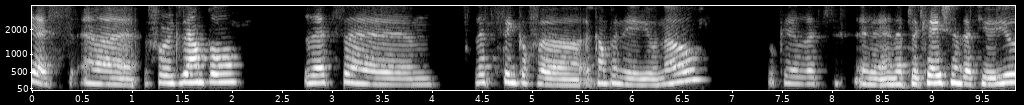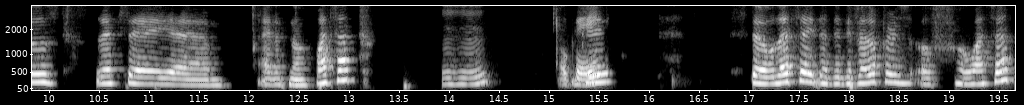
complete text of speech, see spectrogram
Yes, uh, for example, let's um, let's think of a, a company you know. Okay, let's uh, an application that you use. Let's say um, I don't know WhatsApp. Mm-hmm. Okay, So let's say that the developers of WhatsApp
